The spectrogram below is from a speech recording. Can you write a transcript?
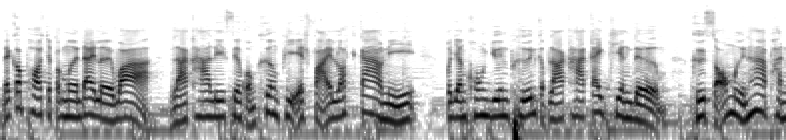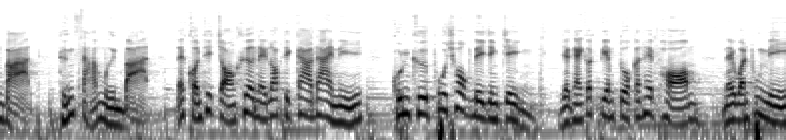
และก็พอจะประเมินได้เลยว่า ราคารีเซลของเครื่อง PS5 ล็อต9นี้ ก็ยังคงยืนพื้นกับราคาใกล้เคียงเดิม คือ 25,000 บาทถึง 30,000 บาท และคนที่จองเครื่องในรอบที่ 9 ได้นี้ คุณคือผู้โชคดีจริง ๆ ยังไงก็เตรียมตัวกันให้พร้อม ในวันพรุ่งนี้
